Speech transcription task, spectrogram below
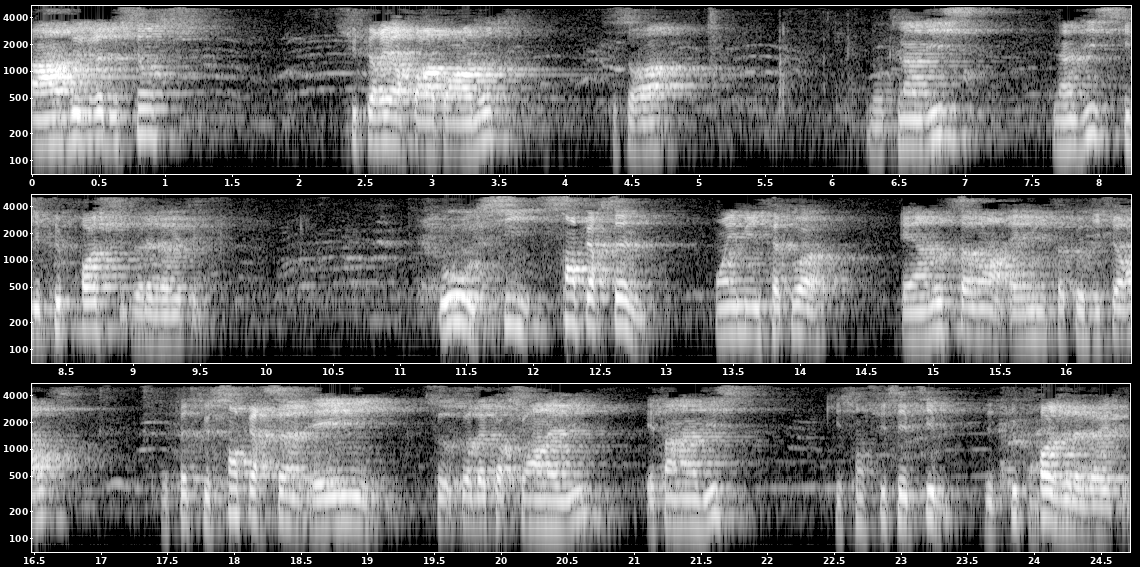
a un degré de science supérieur par rapport à un autre, ce sera donc l'indice, l'indice qu'il est plus proche de la vérité. Ou si 100 personnes ont émis une fatwa et un autre savant a émis une photo différente, le fait que 100 personnes aient émis, soient d'accord sur un avis, est un indice qui sont susceptibles d'être plus proches de la vérité.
